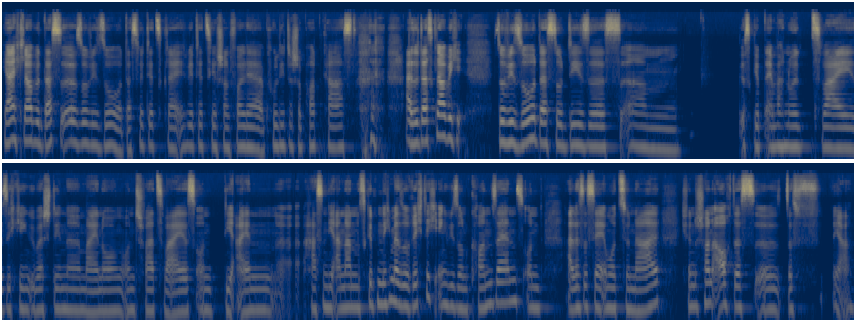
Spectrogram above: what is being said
Ja, ich glaube, das äh, sowieso. Das wird jetzt gleich, wird jetzt hier schon voll der politische Podcast. also das glaube ich sowieso, dass so dieses ähm, es gibt einfach nur zwei sich gegenüberstehende Meinungen und schwarz-weiß und die einen äh, hassen die anderen. Und es gibt nicht mehr so richtig irgendwie so einen Konsens und alles ist sehr emotional. Ich finde schon auch, dass äh, das ja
